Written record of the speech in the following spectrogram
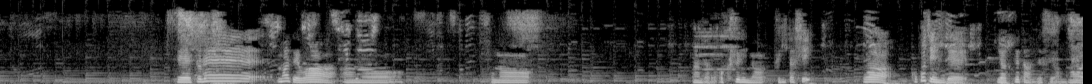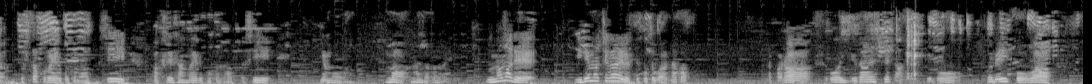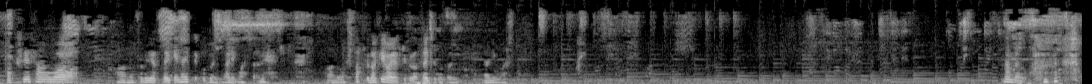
う。で、それまでは、あの、その、なんだろう、お薬の継ぎ足しは、個々人でやってたんですよ。まあ、スタッフがやることもあったし、学生さんがやることもあったし、でも、まあ、なんだろうね。今まで入れ間違えるってことがなかったから、すごい油断してたんですけど、それ以降は、学生さんは、あの、それやっちゃいけないってことになりましたね。あの、スタッフだけがやってくださいってことになりました。なんだろう。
